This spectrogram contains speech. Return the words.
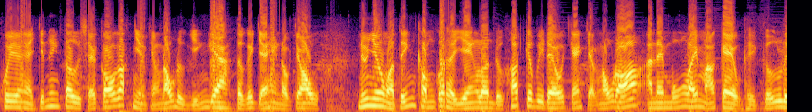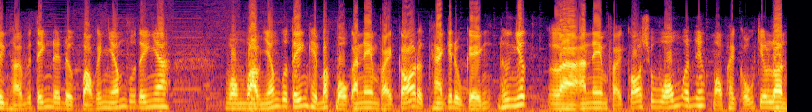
khuya ngày 9 tháng 4 sẽ có rất nhiều trận đấu được diễn ra từ cái giải hàng đầu châu nếu như mà tiến không có thời gian lên được hết cái video các trận đấu đó, anh em muốn lấy mã kèo thì cứ liên hệ với tiến để được vào cái nhóm của tiến nhá. Vòng vào nhóm của tiến thì bắt buộc anh em phải có được hai cái điều kiện. Thứ nhất là anh em phải có số vốn ít nhất một hai củ trở lên.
